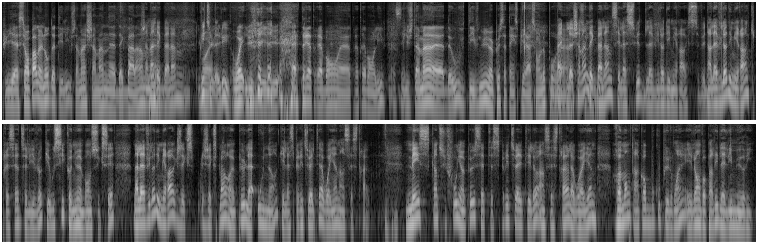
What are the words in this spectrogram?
Puis euh, si on parle d'un autre de tes livres, justement, Shaman euh, Dekbalam. Shaman euh, Dekbalam. Lui, tu l'as lu. Oui, lui, je l'ai lu. très, très bon, très, très bon livre. Puis justement, de où t'es venu un peu cette inspiration-là pour. Ben, le Shaman Dekbalam, c'est la suite de la Villa des Miracles, si tu veux. Dans la Villa des Miracles, qui précède ce livre-là, qui a aussi connu un bon succès, dans la Villa des Miracles, j'explore un peu la Una, qui est la spiritualité hawaïenne ancestrale. Mais quand tu fouilles un peu, cette spiritualité-là ancestrale hawaïenne remonte encore beaucoup plus loin. Et là, on va parler de la Lémurie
